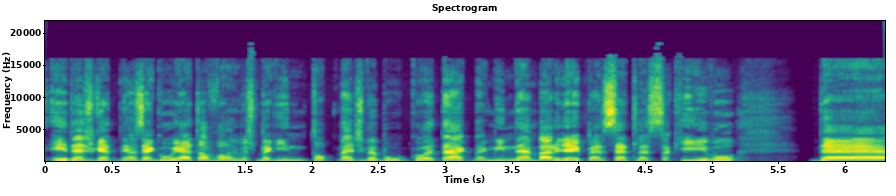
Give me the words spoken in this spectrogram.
édesgetni az egóját avval, hogy most megint top matchbe búkolták, meg minden, bár ugye éppen szett lesz a kihívó, de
